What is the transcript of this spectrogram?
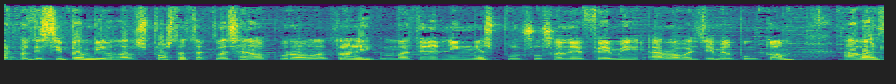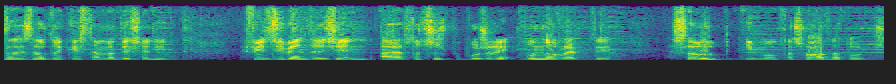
Per participar envieu la resposta teclejant el correu electrònic materinigmes.solsonfm.gmail.com abans de les 10 d'aquesta mateixa nit. Fins divendres, gent, a les 12 us proposaré un nou repte. Salut i molta sort a tots.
